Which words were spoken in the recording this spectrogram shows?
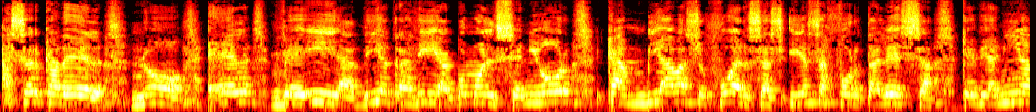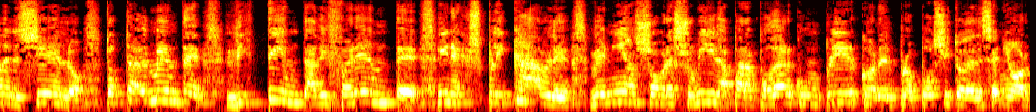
acerca de él, no, él veía día tras día cómo el Señor cambiaba sus fuerzas y esa fortaleza que venía del cielo, totalmente distinta, diferente, inexplicable, venía sobre su vida para poder cumplir con el propósito del Señor.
